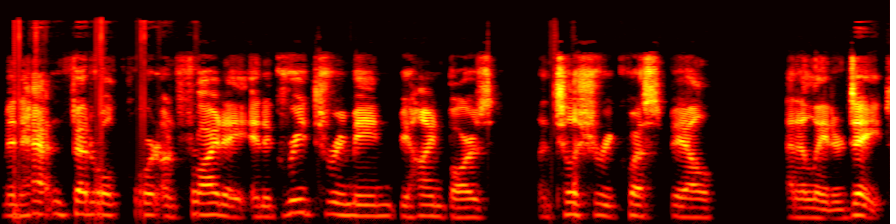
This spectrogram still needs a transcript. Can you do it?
Manhattan federal court on Friday and agreed to remain behind bars until she requests bail at a later date.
